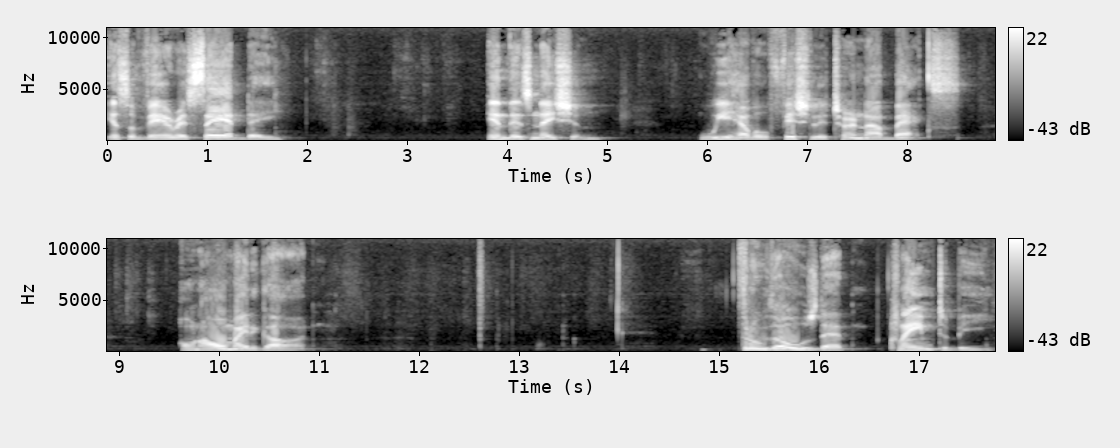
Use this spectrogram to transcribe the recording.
it's a very sad day in this nation. We have officially turned our backs on Almighty God through those that claim to be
